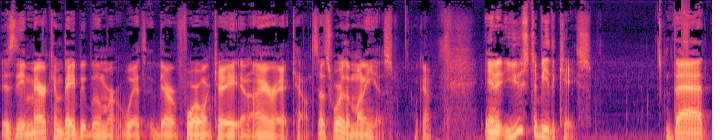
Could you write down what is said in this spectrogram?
is the American baby boomer with their 401k and IRA accounts. That's where the money is, okay? And it used to be the case that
